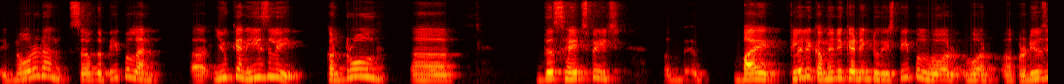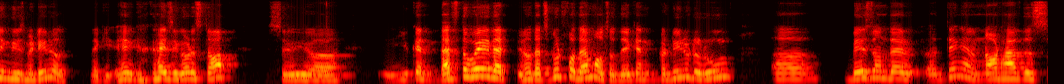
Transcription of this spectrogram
ignore it and serve the people, and uh, you can easily control uh, this hate speech uh, by clearly communicating to these people who are who are uh, producing these material. Like, hey guys, you got to stop. So you uh, you can that's the way that you know that's good for them also they can continue to rule uh, based on their thing and not have this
